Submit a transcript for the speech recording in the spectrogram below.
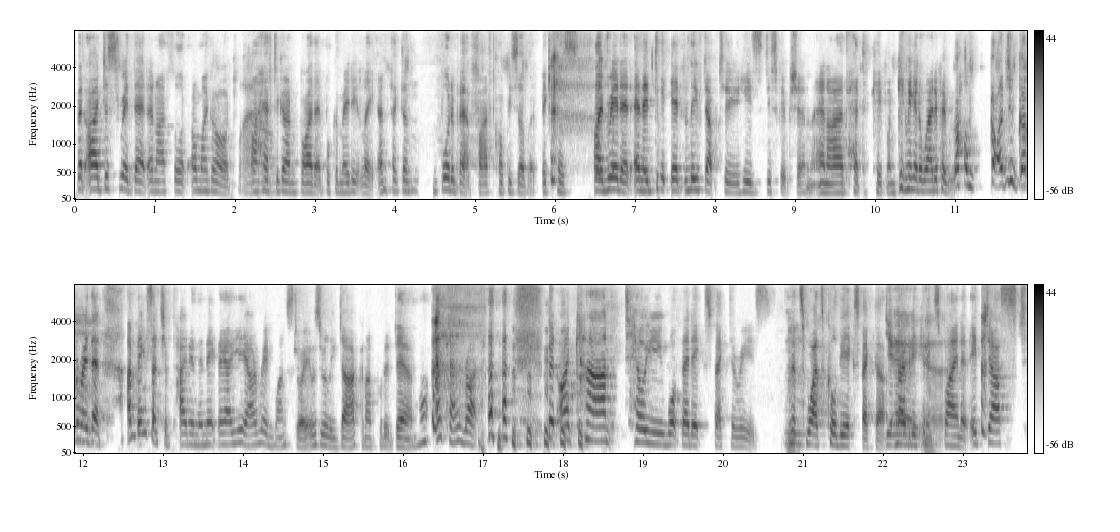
But I just read that and I thought, oh my God, wow. I have to go and buy that book immediately. In fact, I bought about five copies of it because I read it and it, it lived up to his description and I'd had to keep on giving it away to people. Oh God, you've got to read that. I'm being such a pain in the neck. They go, yeah, I read one story. It was really dark and I put it down. okay, right. but I can't tell you what that X factor is. That's mm. why it's called the X factor. Yeah, Nobody can yeah. explain it. It just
